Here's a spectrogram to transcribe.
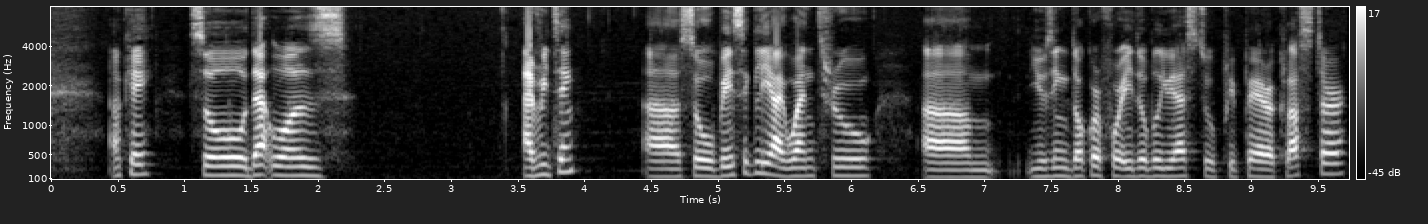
okay, so that was everything. Uh, so basically, I went through um, using Docker for AWS to prepare a cluster.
